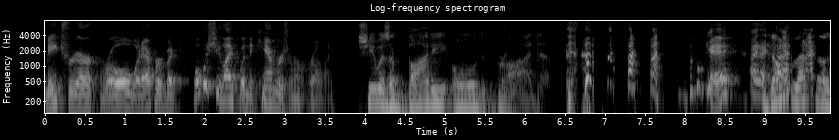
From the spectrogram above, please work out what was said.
matriarch role whatever, but what was she like when the cameras weren't rolling? She was a body old broad. Okay. I Don't let those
